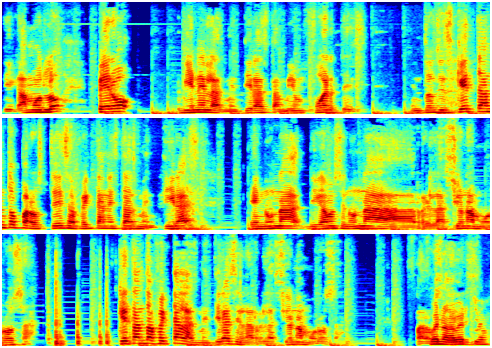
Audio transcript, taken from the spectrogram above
digámoslo, pero vienen las mentiras también fuertes. Entonces, ¿qué tanto para ustedes afectan estas mentiras en una, digamos, en una relación amorosa? ¿Qué tanto afectan las mentiras en la relación amorosa? bueno, a ver, yo,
